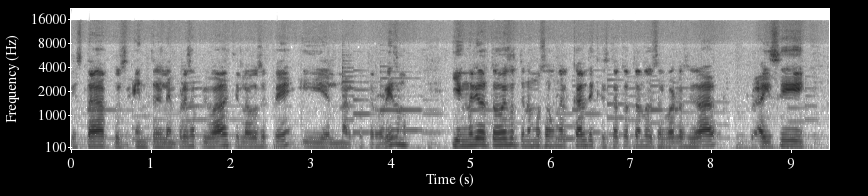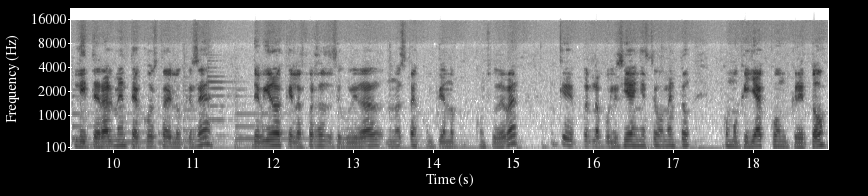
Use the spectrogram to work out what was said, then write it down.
está pues entre la empresa privada que es la OCP y el narcoterrorismo. Y en medio de todo eso tenemos a un alcalde que está tratando de salvar la ciudad, ahí sí literalmente a costa de lo que sea, debido a que las fuerzas de seguridad no están cumpliendo con su deber, que pues la policía en este momento como que ya concretó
